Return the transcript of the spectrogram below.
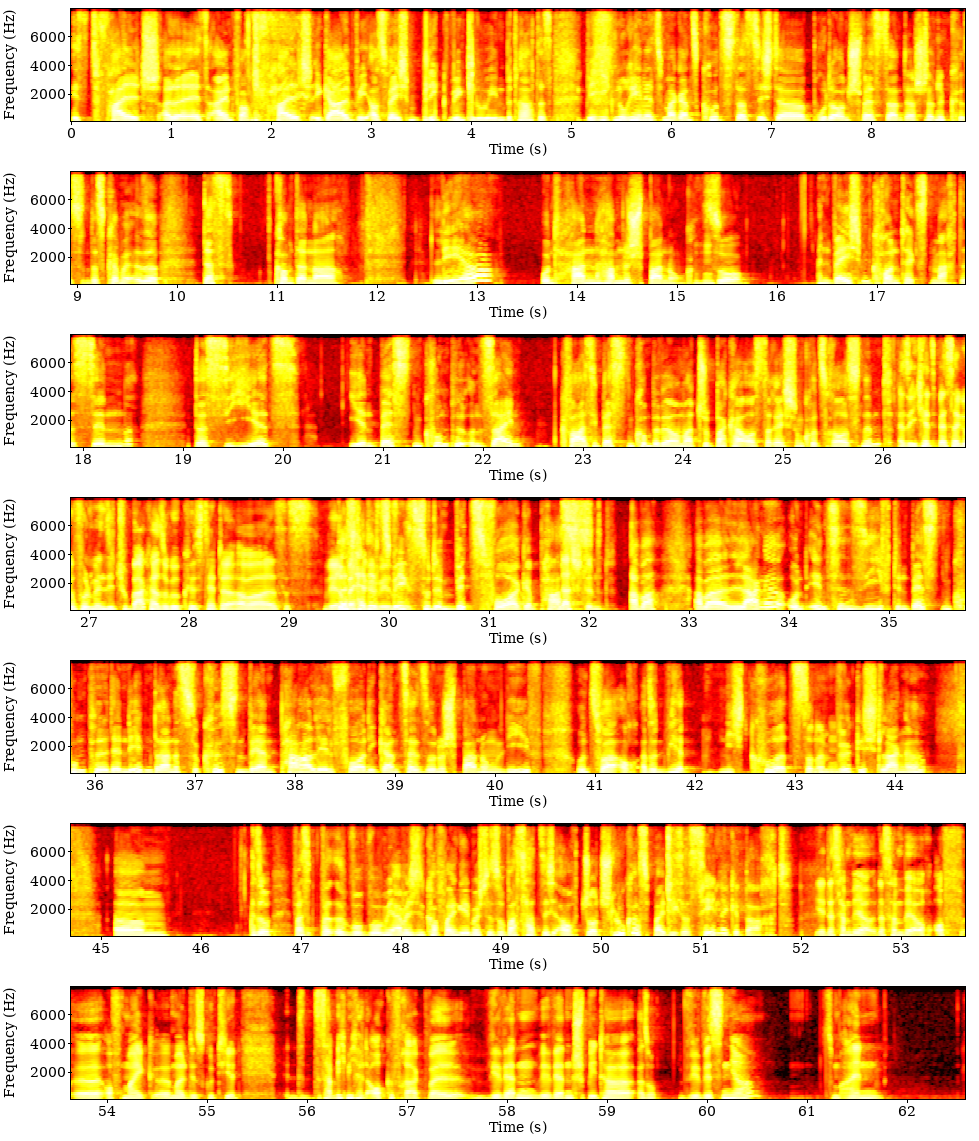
ist falsch. Also er ist einfach falsch, egal wie, aus welchem Blickwinkel du ihn betrachtest. Wir ignorieren jetzt mal ganz kurz, dass sich da Bruder und Schwester an der Stelle mhm. küssen. Das können wir, also, das kommt danach. Lea und Han haben eine Spannung. Mhm. So. In welchem Kontext macht es Sinn, dass sie jetzt ihren besten Kumpel und sein quasi besten Kumpel, wenn man mal Chewbacca aus der Rechnung kurz rausnimmt. Also ich hätte es besser gefunden, wenn sie Chewbacca so geküsst hätte, aber es ist, wäre Das hätte gewesen. wenigstens zu dem Witz vorgepasst. Das stimmt. Aber, aber lange und intensiv den besten Kumpel, der nebendran ist, zu küssen, während parallel vor die ganze Zeit so eine Spannung lief. Und zwar auch, also wir nicht kurz, sondern mhm. wirklich lange. Ähm, also, was, was, wo, wo mir einfach in den Kopf reingehen möchte, so was hat sich auch George Lucas bei dieser Szene gedacht? Ja, das haben wir, das haben wir auch off, äh, off Mic äh, mal diskutiert. Das habe ich mich halt auch gefragt, weil wir werden, wir werden später, also wir wissen ja, zum einen,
